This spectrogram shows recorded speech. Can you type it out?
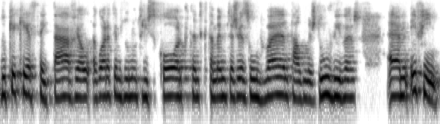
do que é que é aceitável. Agora temos o Nutri-Score, portanto, que também muitas vezes levanta algumas dúvidas. Um, enfim,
